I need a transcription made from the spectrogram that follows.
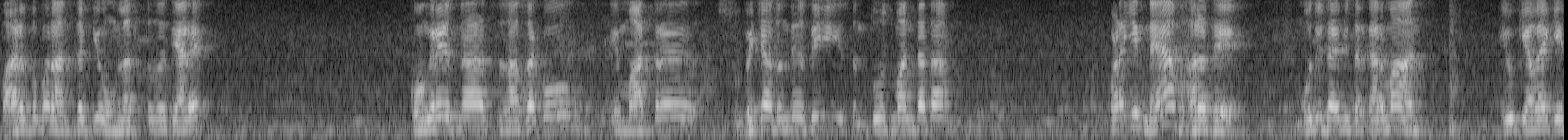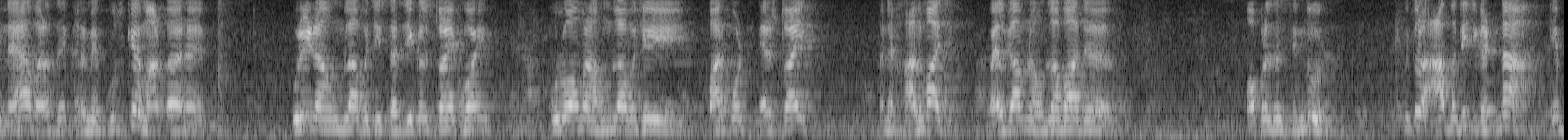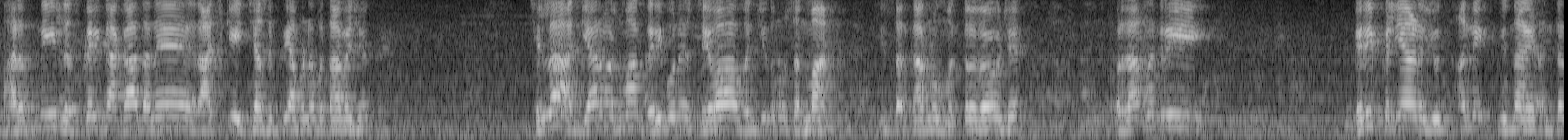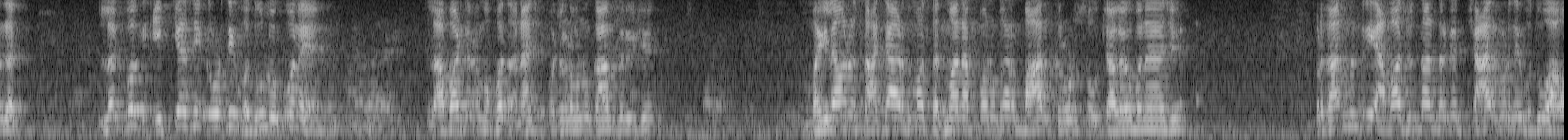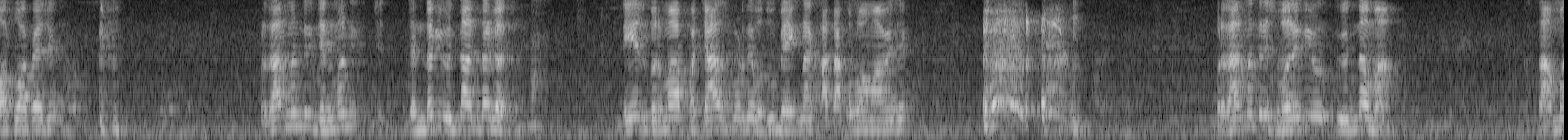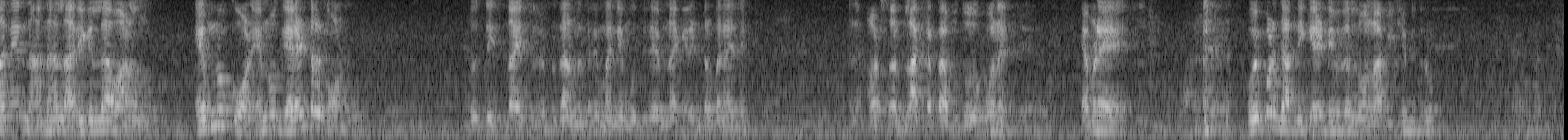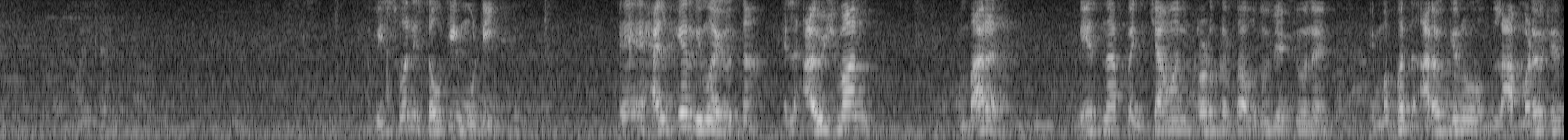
ભારત ઉપર આતંકીય હુમલા થતા હતા ત્યારે કોંગ્રેસના શાસકો એ માત્ર શુભેચ્છા સંદેશથી સંતોષ માનતા હતા. પણ એ નયા ભારતે મોદી સાહેબની સરકારમાં એવું કહેવાય કે નયા ભારતે ઘર મેં ઘૂસ મારતા હૈ. ઉરીના હુમલા પછી સર્જિકલ સ્ટ્રાઇક હોય, પુલવામાના હુમલા પછી બારકોટ એર સ્ટ્રાઇક અને હાલમાં જ પહેલગામના હુમલા બાદ ઓપરેશન સિંદૂર. મિત્રો, આ બધી જ ઘટના એ ભારતની લશ્કરી તાકાત અને રાજકીય ઈચ્છાશક્તિ આપણને બતાવે છે. છેલ્લા અગિયાર વર્ષમાં ગરીબોને સેવા, વંચિતોનું સન્માન એ સરકારનો મંત્ર રહ્યો છે. પ્રધાનમંત્રી ગરીબ કલ્યાણ યુદ્ધ અને યોજના અંતર્ગત લગભગ એક્યાસી કરોડથી વધુ લોકોને લાભાર્થીઓને મફત અનાજ પહોંચાડવાનું કામ કર્યું છે. મહિલાઓને સાચા અર્થમાં સન્માન આપવાનું કારણ બાર કરોડ શૌચાલયો બનાવ્યા છે. પ્રધાનમંત્રી આવાસ યોજના અંતર્ગત ચાર કરોડથી વધુ આવાસો આપ્યા છે. પ્રધાનમંત્રી જન્મન જનધન યોજના અંતર્ગત દેશભરમાં પચાસ કરોડથી વધુ બેંકના ખાતા ખોલવામાં આવે છે. પ્રધાનમંત્રી સ્વનિધિ યોજનામાં સામાન્ય નાના લારી ગલ્લાવાળાનું એમનું કોણ? એમનું ગેરેન્ટર કોણ? તો દેશના યશસ્વી પ્રધાનમંત્રી માન્ય મોદી સાહેબના ગેરેન્ટર બન્યા છે. અને અડસઠ લાખ કરતાં વધુ લોકોને એમણે કોઈપણ જાતની ગેરંટી વગર લોન આપી છે મિત્રો. વિશ્વની સૌથી મોટી એ હેલ્થકેર વીમા યોજના. એટલે આયુષ્માન ભારત દેશના પંચાવન કરોડ કરતાં વધુ વ્યક્તિઓને એ મફત આરોગ્યનો લાભ મળ્યો છે.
